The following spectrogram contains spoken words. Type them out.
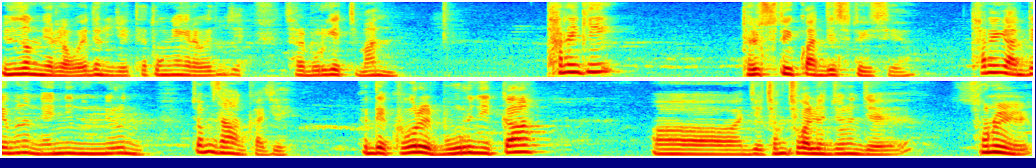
윤석열이라고 해야 되는지 대통령이라고 해야 되는지 잘 모르겠지만 탄핵이 될 수도 있고 안 될 수도 있어요. 탄핵이 안 되면은 내년 능률은 점상한까지. 근데 그거를 모르니까 어 이제 정치 관련주는 이제 손을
